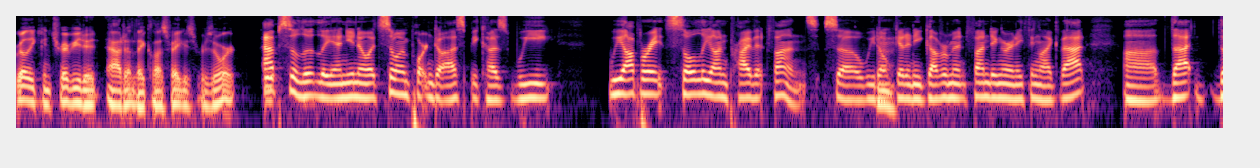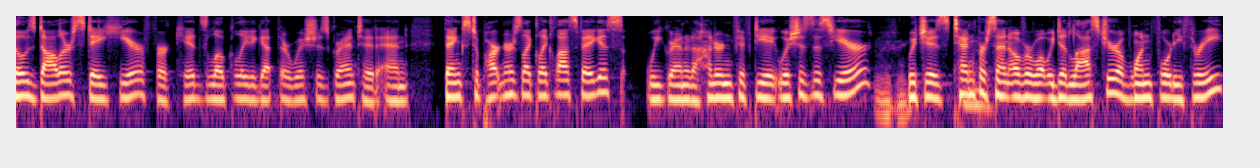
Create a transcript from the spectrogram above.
really contributed out at Lake Las Vegas Resort. Absolutely, and you know it's so important to us because we we operate solely on private funds, so we don't mm. get any government funding or anything like that. Uh, that those dollars stay here for kids locally to get their wishes granted, and thanks to partners like Lake Las Vegas, we granted 158 wishes this year, which is 10 percent over what we did last year of 143.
